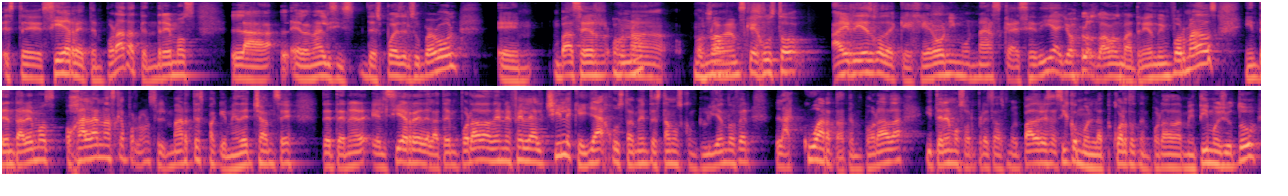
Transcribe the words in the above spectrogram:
este cierre de temporada. Tendremos la, el análisis después del Super Bowl. Eh, va a ser O una... no. o No no, sabemos. es que justo hay riesgo de que Jerónimo nazca ese día. Yo los vamos manteniendo informados. Intentaremos, ojalá nazca por lo menos el martes para que me dé chance de tener el cierre de la temporada de NFL al Chile, que ya justamente estamos concluyendo, Fer, la cuarta temporada y tenemos sorpresas muy padres. Así como en la cuarta temporada metimos YouTube,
